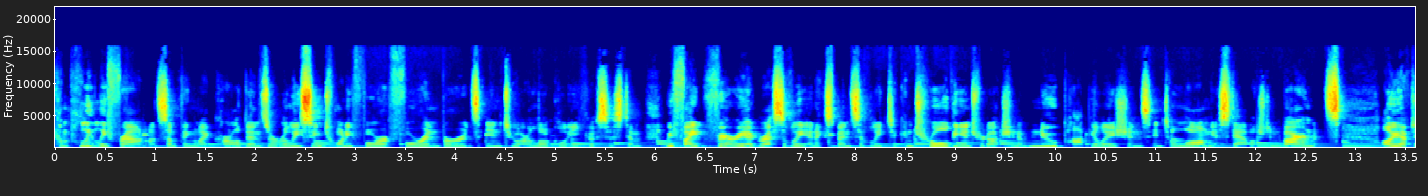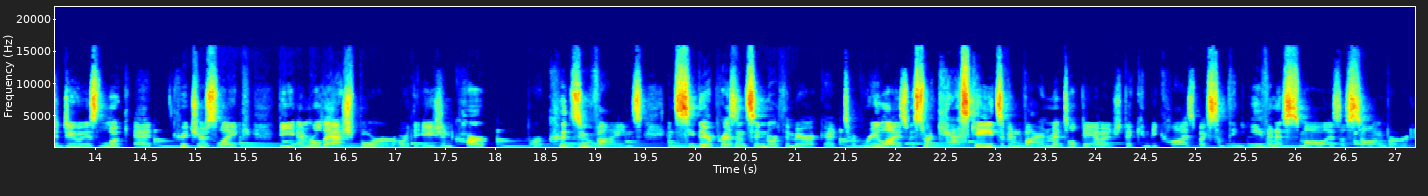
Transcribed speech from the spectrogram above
completely frown on something like Carl Daenzer releasing 24 foreign birds into our local ecosystem. We fight very aggressively and expensively to control the introduction of new populations into long established environments. All you have to do is look at creatures like the emerald ash borer or the Asian carp or kudzu vines and see their presence in North America to realize the sort of cascades of environmental damage that can be caused by something even as small as a songbird.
